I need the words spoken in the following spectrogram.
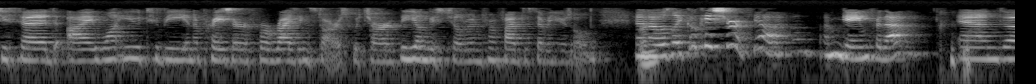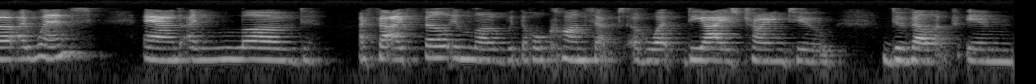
she said, I want you to be an appraiser for Rising Stars, which are the youngest children from five to seven years old. And mm. I was like, okay, sure, yeah, I'm game for that. and uh, I went, and I loved. I, fe- I fell in love with the whole concept of what DI is trying to develop in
